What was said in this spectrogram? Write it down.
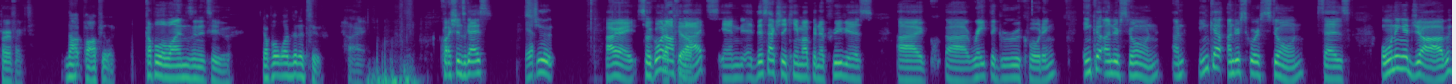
Perfect. Not popular. Couple of ones and a two. Couple of ones and a two. All right. Questions, guys? Yeah. Shoot. All right. So going Let's off go. of that, and this actually came up in a previous uh, uh, rate the guru quoting. Inca understone un, Inca underscore stone says owning a job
